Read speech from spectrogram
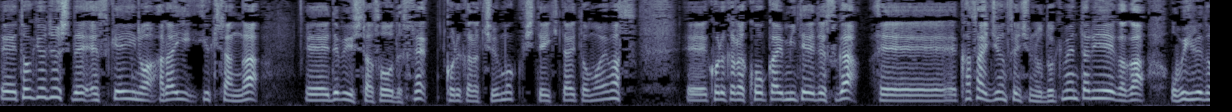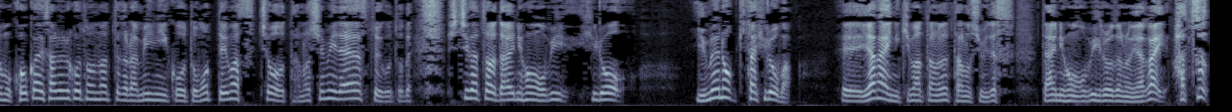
えー、東京女子で SKE の新井由紀さんが、えー、デビューしたそうですね。これから注目していきたいと思います。えー、これから公開未定ですが、えー、葛西潤選手のドキュメンタリー映画が帯広でも公開されることになってから見に行こうと思っています。超楽しみです。ということで、7月は大日本帯広、夢の北広場。え、野外に決まったので楽しみです。大日本帯広での野外初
